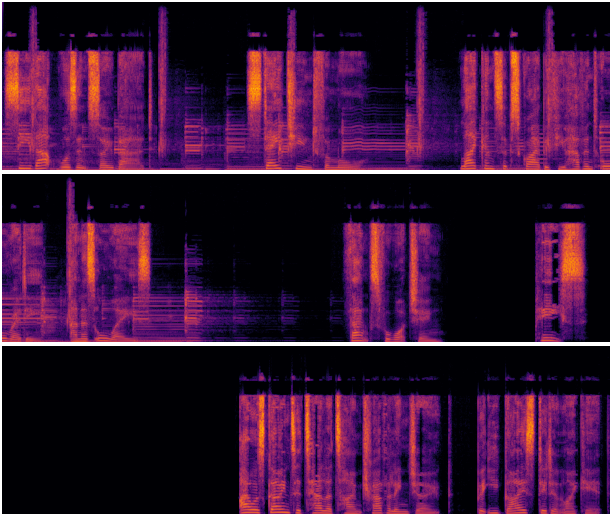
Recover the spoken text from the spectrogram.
See that wasn't so bad. Stay tuned for more. Like and subscribe if you haven't already, and as always, thanks for watching. Peace. I was going to tell a time traveling joke, but you guys didn't like it.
